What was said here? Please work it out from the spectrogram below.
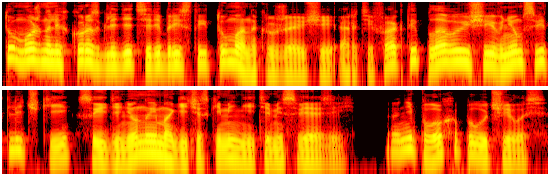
то можно легко разглядеть серебристый туман, окружающий артефакт, и плавающие в нем светлячки, соединенные магическими нитями связей. Неплохо получилось.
